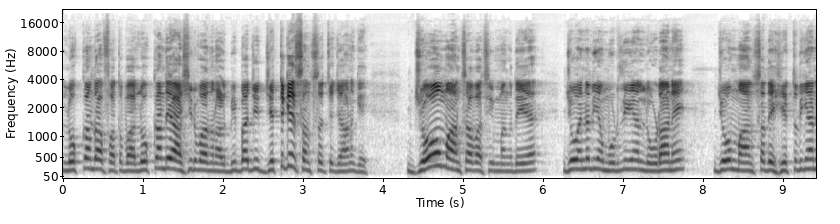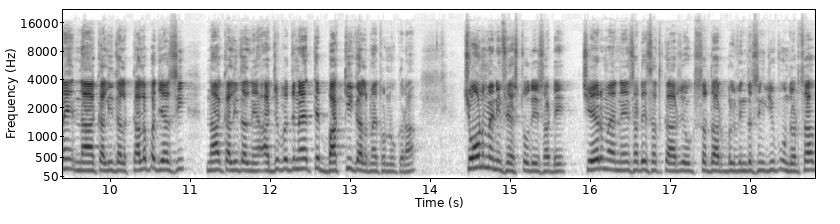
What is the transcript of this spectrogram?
ਲੋਕਾਂ ਦਾ ਫਤਵਾ, ਲੋਕਾਂ ਦੇ ਆਸ਼ੀਰਵਾਦ ਨਾਲ ਬੀਬਾ ਜੀ ਜਿੱਤ ਕੇ ਸੰਸਦ 'ਚ ਜਾਣਗੇ, ਜੋ ਮਾਨਸਾ ਵਾਸੀ ਮੰਗਦੇ ਆ, ਜੋ ਇਹਨਾਂ ਦੀਆਂ ਮੁੱਢਲੀਆਂ ਲੋੜਾਂ ਨੇ, ਜੋ ਮਾਨਸਾ ਦੇ ਹਿੱਤ ਦੀਆਂ ਨੇ, ਨਾ ਅਕਾਲੀ ਦਲ ਕੱਲ ਭੱਜਿਆ ਸੀ, ਨਾ ਅਕਾਲੀ ਦਲ ਨੇ ਅੱਜ ਭੱਜਣਾ ਹੈ ਤੇ ਬਾਕੀ ਗੱਲ ਮੈਂ ਤੁਹਾਨੂੰ ਕਰਾਂ। ਚੋਣ ਮੈਨੀਫੈਸਟੋ ਦੇ ਸਾਡੇ ਚੇਅਰਮੈਨ ਨੇ, ਸਾਡੇ ਸਤਿਕਾਰਯੋਗ ਸਰਦਾਰ ਬਲਵਿੰਦਰ ਸਿੰਘ ਜੀ ਭੁੰਦੜ ਸਾਹਿਬ,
